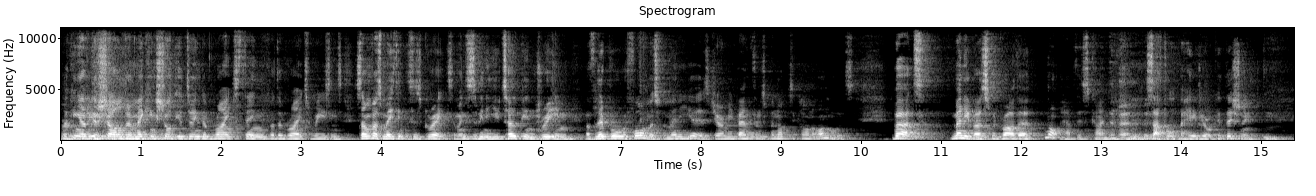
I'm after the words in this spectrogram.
looking over your shoulder and making sure that you're doing the right thing for the right reasons. Some of us may think this is great. I mean, this has been a utopian dream of liberal reformers for many years, Jeremy Bentham's Panopticon onwards. But many of us would rather not have this kind of a subtle behavioral conditioning.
